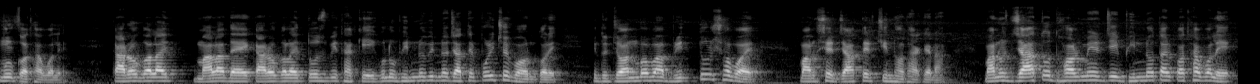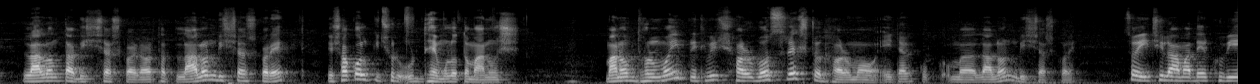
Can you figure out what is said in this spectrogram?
মূল কথা বলে। কারও গলায় মালা দেয়, কারও গলায় তসবি থাকে, এগুলো ভিন্ন ভিন্ন জাতের পরিচয় বহন করে। কিন্তু জন্ম বা মৃত্যুর সময় মানুষের জাতের চিহ্ন থাকে না। মানুষ জাত ও ধর্মের যে ভিন্নতার কথা বলে লালন তা বিশ্বাস করে না। অর্থাৎ লালন বিশ্বাস করে যে সকল কিছুর ঊর্ধ্বে মূলত মানুষ। মানব ধর্মই পৃথিবীর সর্বশ্রেষ্ঠ ধর্ম এটা লালন বিশ্বাস করে। সো এই ছিল আমাদের খুবই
